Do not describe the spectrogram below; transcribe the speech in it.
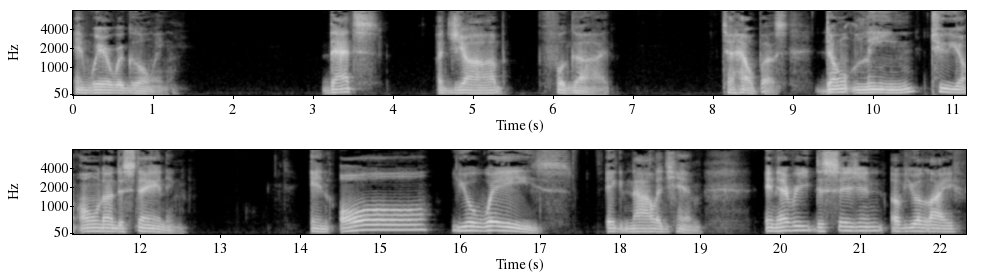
and where we're going. That's a job for God to help us. Don't lean to your own understanding. In all your ways, acknowledge Him. In every decision of your life,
